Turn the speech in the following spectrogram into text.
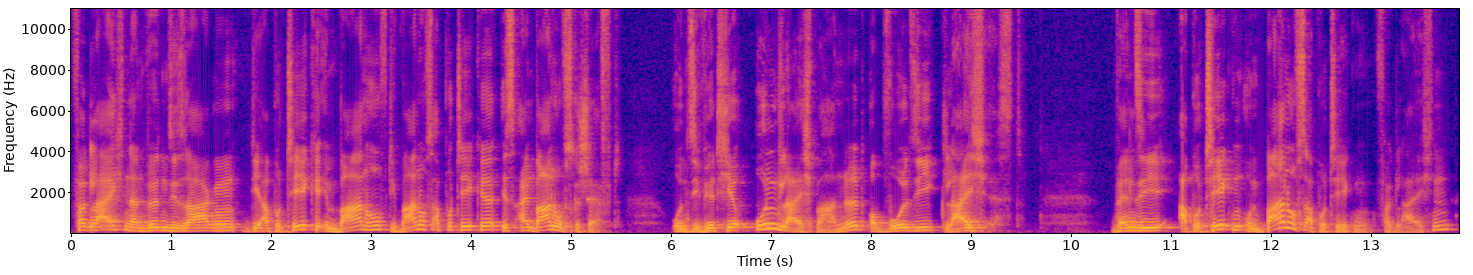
vergleichen, dann würden Sie sagen, die Apotheke im Bahnhof, die Bahnhofsapotheke ist ein Bahnhofsgeschäft und sie wird hier ungleich behandelt, obwohl sie gleich ist. Wenn Sie Apotheken und Bahnhofsapotheken vergleichen,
